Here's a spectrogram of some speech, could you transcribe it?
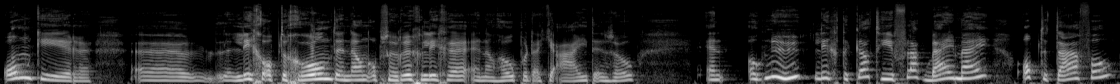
omkeren, uh, liggen op de grond en dan op zijn rug liggen en dan hopen dat je aait en zo. En ook nu ligt de kat hier vlak bij mij op de tafel.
